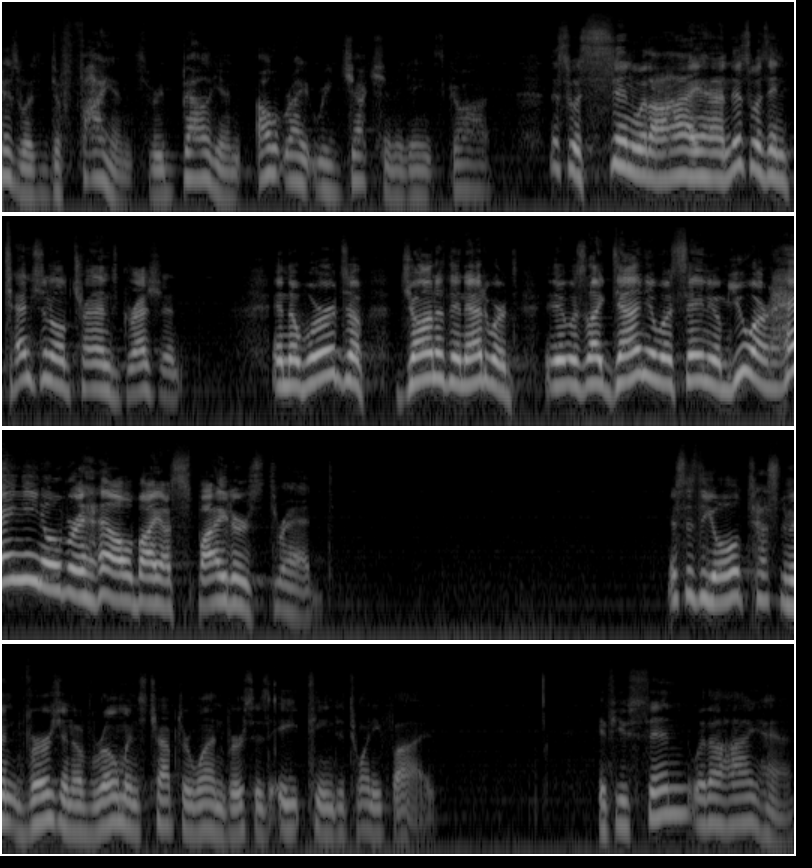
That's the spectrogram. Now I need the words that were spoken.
His was defiance, rebellion, outright rejection against God. This was sin with a high hand. This was intentional transgression. In the words of Jonathan Edwards, it was like Daniel was saying to him, You are hanging over hell by a spider's thread. This is the Old Testament version of Romans chapter 1, verses 18 to 25. If you sin with a high hand,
